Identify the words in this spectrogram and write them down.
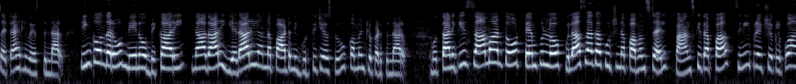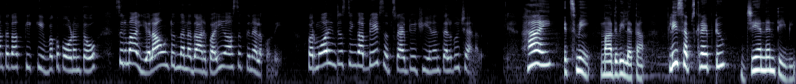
సెటైర్లు వేస్తున్నారు. ఇంకొందరు నేనో బికారి నా దారి ఎడారి అన్న పాటని గుర్తు చేస్తూ కామెంట్లు పెడుతున్నారు. మొత్తానికి సామాన్తో టెంపుల్లో కులాసాగా కూర్చున్న పవన్ స్టైల్ ఫ్యాన్స్కి తప్ప సినీ ప్రేక్షకులకు అంతగా కిక్ ఇవ్వకపోవడంతో సినిమా ఎలా ఉంటుందన్న దానిపై ఆసక్తి నెలకొంది. For more interesting update subscribe to GNN Telugu channel hi it's me Madhavi Latha please subscribe to GNN TV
